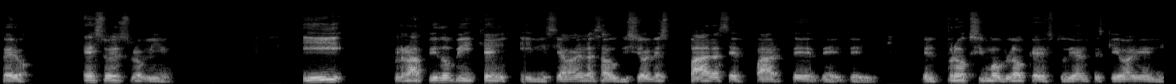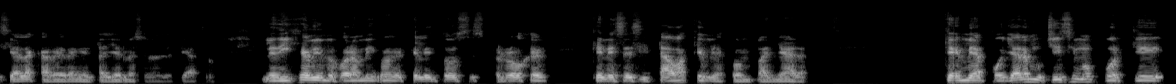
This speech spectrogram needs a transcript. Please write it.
pero eso es lo mío. Y rápido vi que iniciaban las audiciones para ser parte del, del próximo bloque de estudiantes que iban a iniciar la carrera en el Taller Nacional de Teatro. Le dije a mi mejor amigo en aquel entonces, Roger, que necesitaba que me acompañara, que me apoyara muchísimo porque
